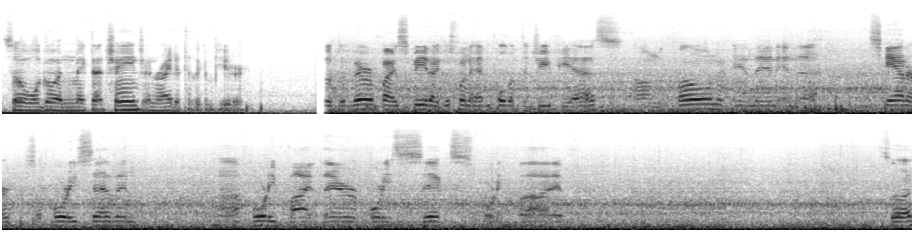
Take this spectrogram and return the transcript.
So we'll go ahead and make that change and write it to the computer. So to verify speed, I just went ahead and pulled up the GPS on the phone and then in the scanner. So 47, uh, 45 there, 46, 45, so that's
